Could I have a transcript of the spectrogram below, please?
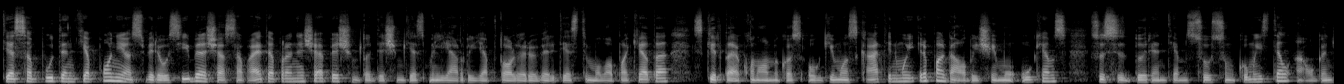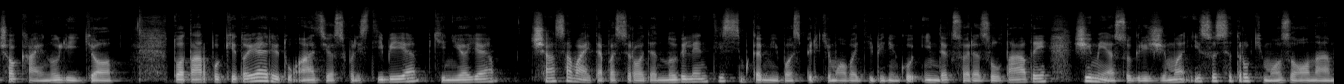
Tiesa, būtent Japonijos vyriausybė šią savaitę pranešė apie 110 milijardų JAV dolerių vertės stimulo paketą skirtą ekonomikos augimo skatinimui ir pagalbai šeimų ūkiams susiduriantiems su sunkumais dėl augančio kainų lygio. Tuo tarpu kitoje Rytų Azijos valstybėje, Kinijoje, Šią savaitę pasirodė nuvilintys gamybos pirkimo vadybininkų indekso rezultatai žymėja sugrįžimą į susitraukimo zoną.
